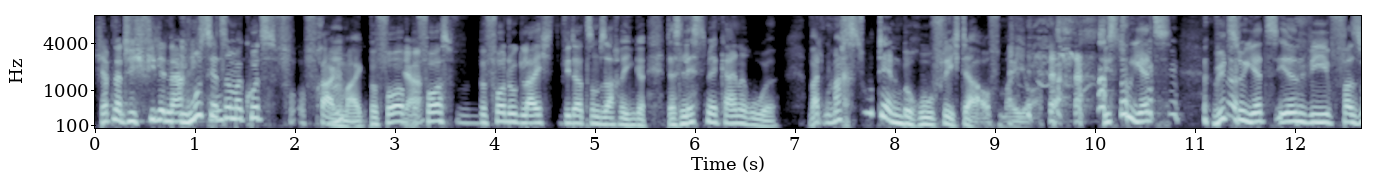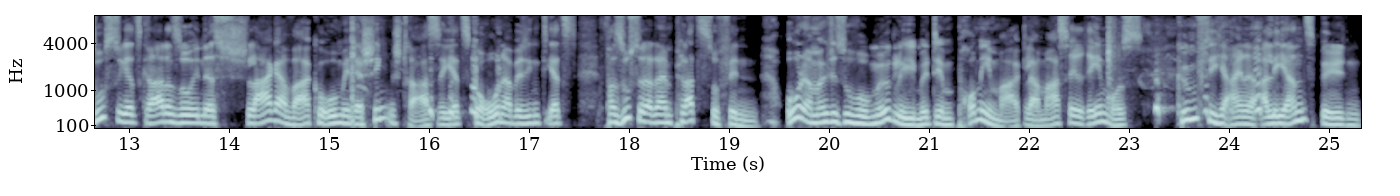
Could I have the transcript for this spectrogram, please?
Ich habe natürlich viele Ich Nachrichten. muss jetzt noch mal kurz fragen, Hm? Mike, bevor, Ja. bevor's- bevor du gleich wieder zum Sachlichen gehst. Das lässt mir keine Ruhe. Was machst du denn beruflich da auf Mallorca? Bist du jetzt, willst du jetzt irgendwie, versuchst du jetzt gerade so in das Schlagervakuum in der Schinkenstraße, jetzt Corona-bedingt, jetzt versuchst du da deinen Platz zu finden? Oder möchtest du womöglich mit dem Promi-Makler Marcel Remus künftig eine Allianz bilden.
